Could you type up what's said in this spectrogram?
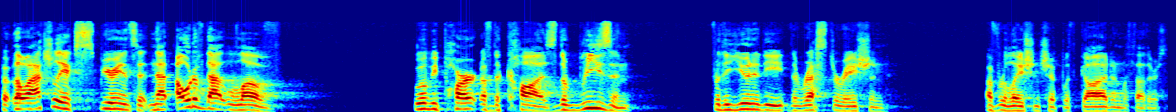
but we'll actually experience it. And that out of that love, we'll be part of the cause, the reason for the unity, the restoration of relationship with God and with others.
